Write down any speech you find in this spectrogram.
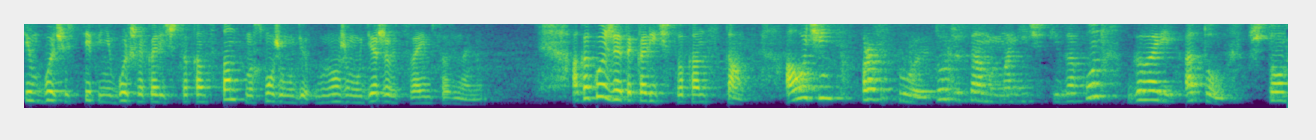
тем в большей степени большее количество констант мы сможем, можем удерживать своим сознанием. А какое же это количество констант? А очень простое. Тот же самый магический закон говорит о том, что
